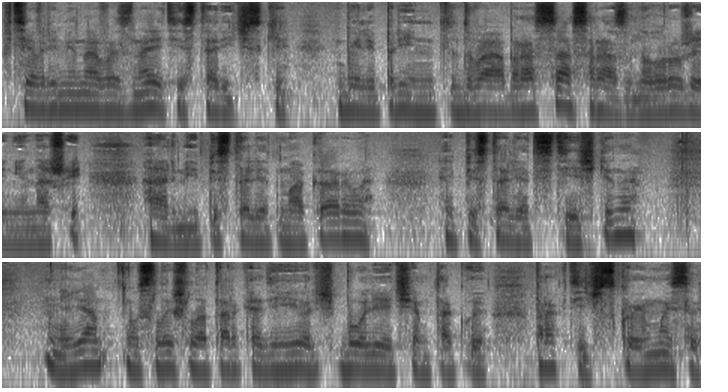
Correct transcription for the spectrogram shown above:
В те времена, вы знаете, исторически были приняты два образца сразу на вооружение нашей армии. Пистолет Макарова и пистолет Стечкина. Я услышал от Аркадия Юрьевича более чем такую практическую мысль.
